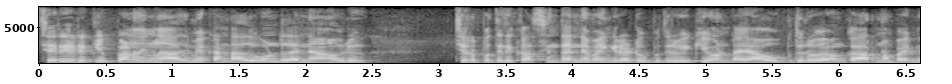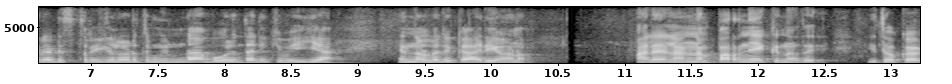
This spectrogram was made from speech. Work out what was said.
ചെറിയൊരു ക്ലിപ്പാണ് നിങ്ങൾ ആദ്യമേ കണ്ടത്. അതുകൊണ്ട് തന്നെ ആ ഒരു ചെറുപ്പത്തിൽ കസിൻ തന്നെ ഭയങ്കരമായിട്ട് ഉപദ്രവിക്കുകയുണ്ടായി. ആ ഉപദ്രവം കാരണം ഭയങ്കരമായിട്ട് സ്ത്രീകളടുത്ത് മിണ്ടാൻ പോലും തനിക്ക് വയ്യ എന്നുള്ളൊരു കാര്യമാണ് അലനെണ്ണം പറഞ്ഞേക്കുന്നത്. ഇതൊക്കെ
